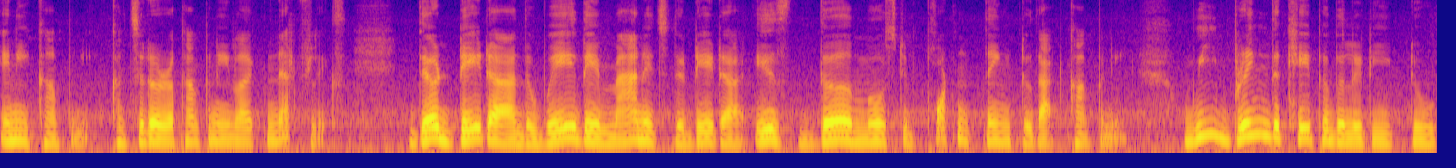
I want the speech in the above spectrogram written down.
any company, consider a company like Netflix, their data and the way they manage the data is the most important thing to that company. We bring the capability to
